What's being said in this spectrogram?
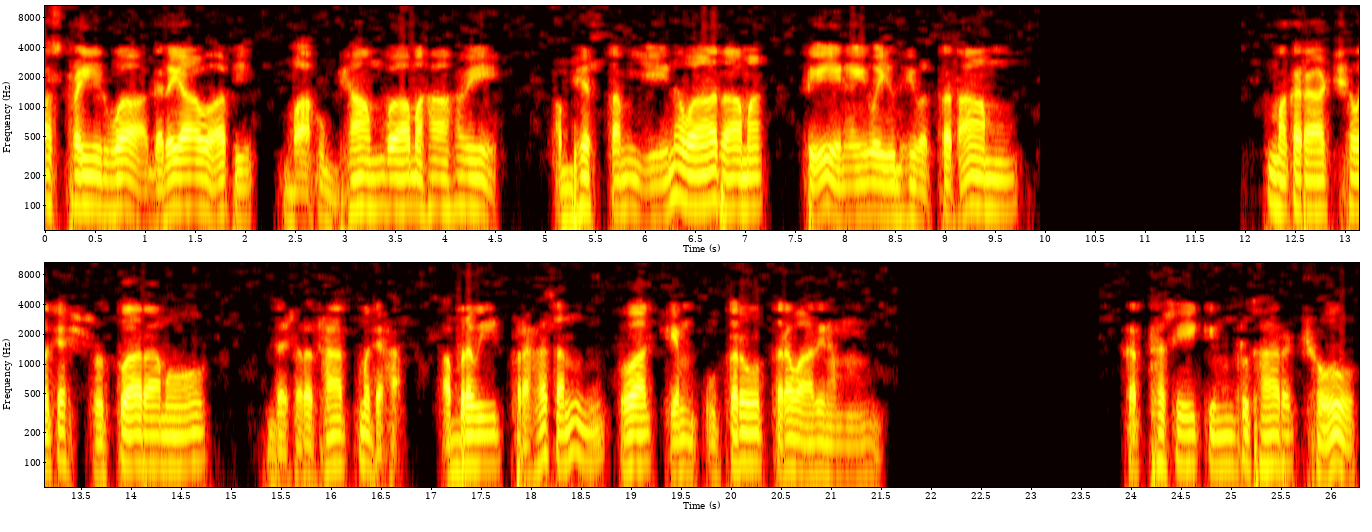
अस्त्रैर्वा गदया वापि बाहुभ्याम् वा महाहवे। अभ्यस्तम् येन वा राम तेनैव युधि वर्तताम् मकराक्षवचः श्रुत्वा रामो दशरथात्मजः अब्रवीत्प्रहसन् वाक्यम् उत्तरोत्तरवादिनम् कथसे किम् वृथा रक्षो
